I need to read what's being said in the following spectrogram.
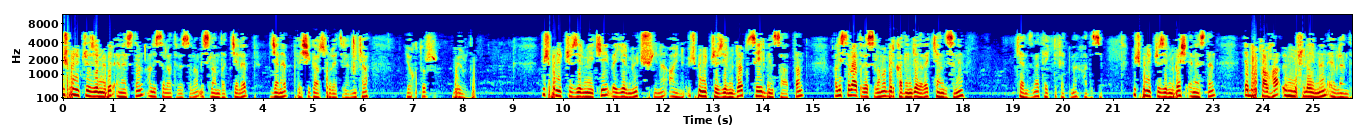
3321 Enes'ten aleyhissalatü vesselam İslam'da celep, cenep ve şigar suretiyle nikah yoktur buyurdu. 3322 ve 23 yine aynı. 3324 Seyil bin Saad'dan Aleyhisselatü Vesselam'a bir kadın gelerek kendisini kendisine teklif etme hadisi. 3325 Enes'ten Ebu Talha Ümmü Süleym'le evlendi.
